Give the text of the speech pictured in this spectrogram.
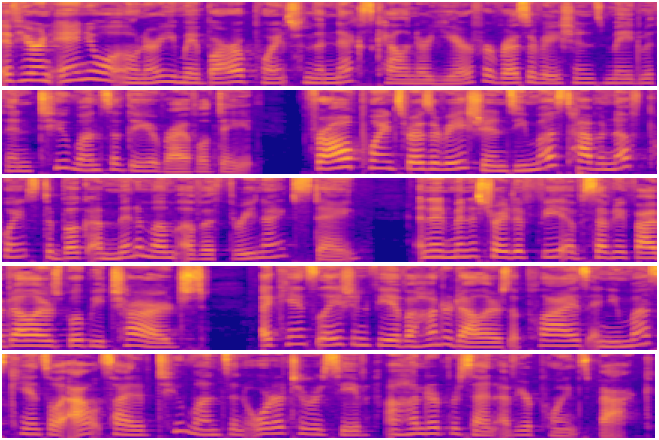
If you're an annual owner, you may borrow points from the next calendar year for reservations made within two months of the arrival date. For all points reservations, you must have enough points to book a minimum of a three night stay. An administrative fee of $75 will be charged. A cancellation fee of $100 applies, and you must cancel outside of two months in order to receive 100% of your points back.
